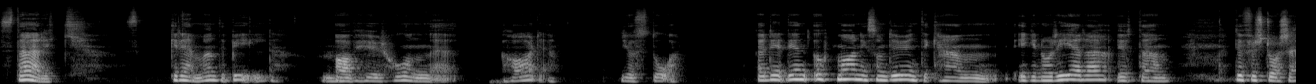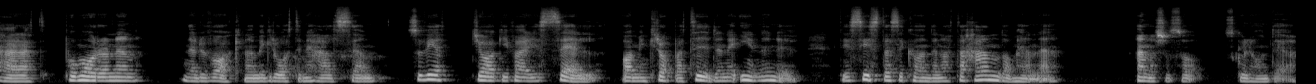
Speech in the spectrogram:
stark skrämmande bild av hur hon eh, har det just då. Det, det är en uppmaning som du inte kan ignorera utan du förstår så här att på morgonen när du vaknar med gråten i halsen så vet jag i varje cell av min kropp att tiden är inne nu. Det är sista sekunden att ta hand om henne. Annars så skulle hon dö.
